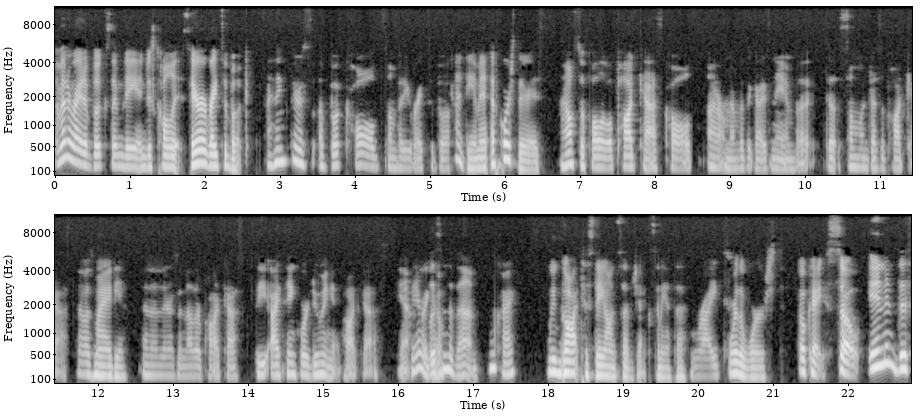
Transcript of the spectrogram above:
I'm going to write a book someday and just call it Sarah Writes a Book. I think there's a book called Somebody Writes a Book. God damn it. Of course there is. I also follow a podcast called, I don't remember the guy's name, but does, someone does a podcast. That was my idea. And then there's another podcast, the I Think We're Doing It podcast. Yeah. There we go. Listen to them. Okay. We've got to stay on subject, Samantha. Right. We're the worst. Okay, so in this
